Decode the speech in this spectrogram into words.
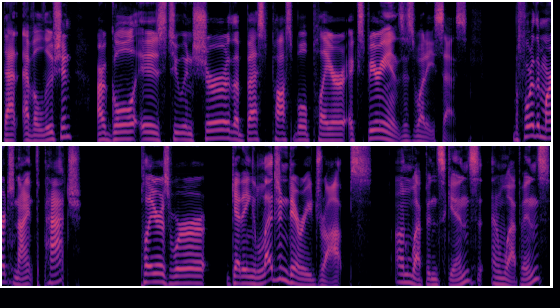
that evolution. Our goal is to ensure the best possible player experience, is what he says. Before the March 9th patch, players were getting legendary drops on weapon skins and weapons,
